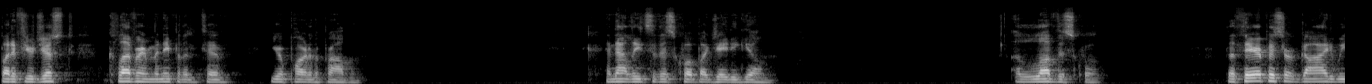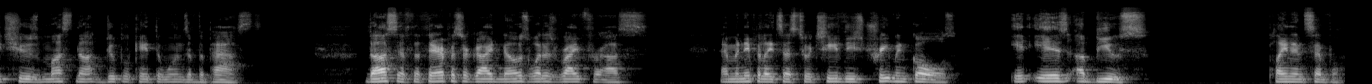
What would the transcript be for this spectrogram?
But if you're just clever and manipulative, you're part of the problem. And that leads to this quote by J.D. Gill. I love this quote. The therapist or guide we choose must not duplicate the wounds of the past. Thus, if the therapist or guide knows what is right for us and manipulates us to achieve these treatment goals, it is abuse. Plain and simple.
